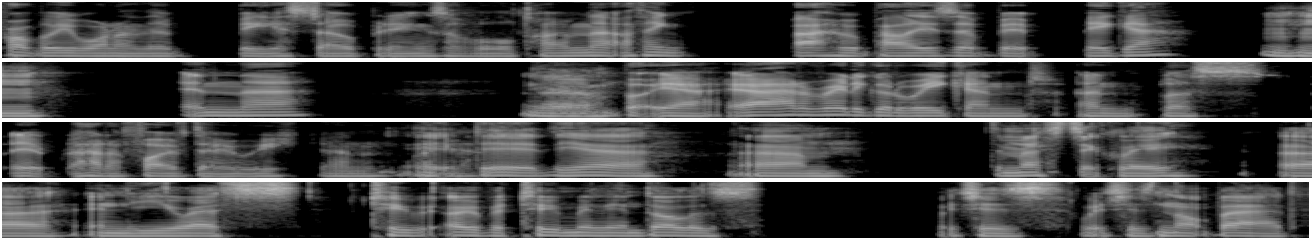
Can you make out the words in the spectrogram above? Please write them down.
probably one of the biggest openings of all time. There, I think Bahubali is a bit bigger Mm-hmm. in there. Yeah, Um, but yeah, I had a really good weekend, and plus it had a five-day weekend. I it guess. did. Yeah, um, domestically, uh, in the US, two over two million dollars, which is which is not bad.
